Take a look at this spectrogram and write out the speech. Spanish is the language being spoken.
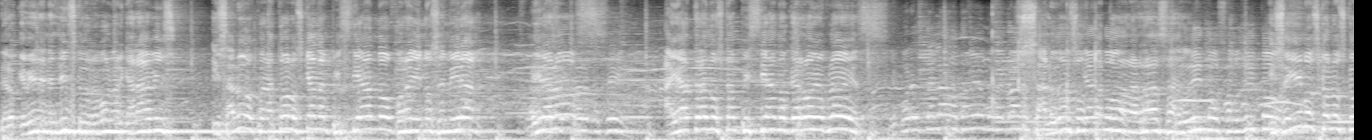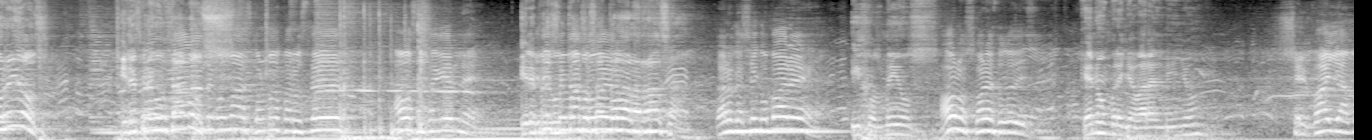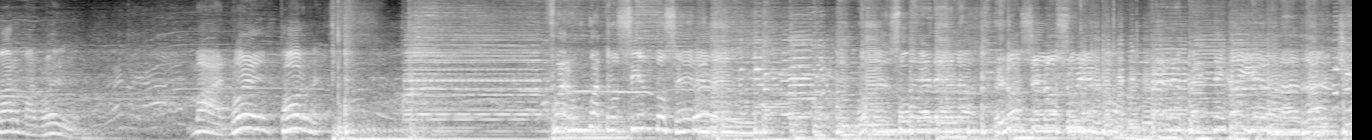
de lo que viene en el disco de Revolver Cannabis. Y saludos para todos los que andan pisteando, por ahí no se miran. Míralos. Allá atrás no están pisteando, qué rollo, plebes. Y por este lado también, por acá. Saludazos para toda la raza. Saluditos, saluditos. Y seguimos con los corridos. Y le preguntamos. Con más, con más para ustedes. Vamos a seguirle. Y le preguntamos a toda la raza. Claro que sí, compadre. Hijos míos, Vámonos con esto, ¿qué dice? ¿qué nombre llevará el niño? Se va a llamar Manuel. Manuel Torres. Fueron 400 en el No pensó Fedela, pero se lo subieron. De repente cayeron al rancho.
